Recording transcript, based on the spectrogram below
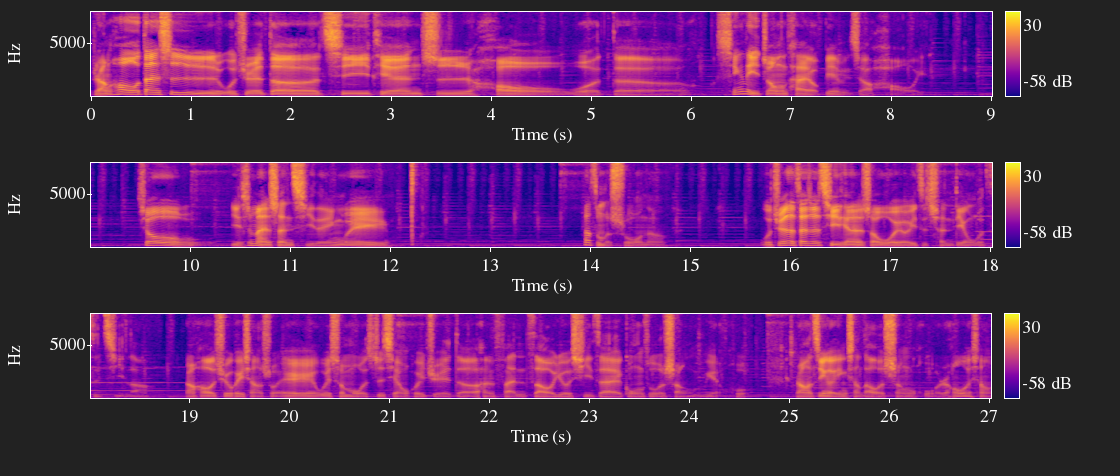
然后，但是我觉得七天之后，我的心理状态有变比较好，就也是蛮神奇的，因为要怎么说呢？我觉得在这七天的时候，我有一直沉淀我自己啦，然后去回想说，哎，为什么我之前会觉得很烦躁，尤其在工作上面，或然后进而影响到我生活。然后我想，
